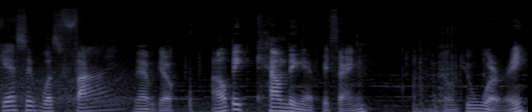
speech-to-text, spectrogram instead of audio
guess it was fine. There we go. I'll be counting everything. Don't you worry.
